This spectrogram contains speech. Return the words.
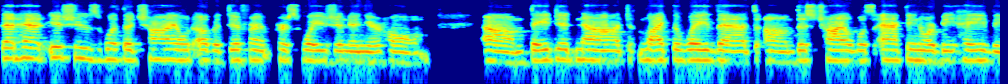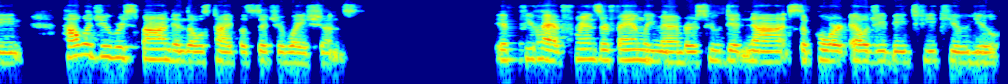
that had issues with a child of a different persuasion in your home? um, they did not like the way that um, this child was acting or behaving. How would you respond in those type of situations? If you had friends or family members who did not support LGBTQ youth?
